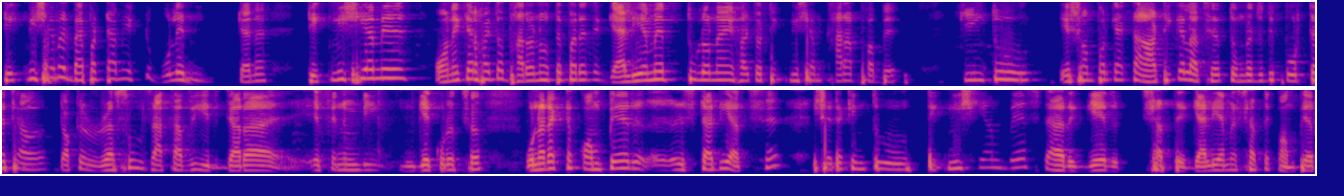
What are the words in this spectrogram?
টেকনিশিয়ামের ব্যাপারটা আমি একটু বলে নিই। কেন? টেকনিশিয়ামে অনেকের হয়তো ধারণা হতে পারে যে গ্যালিয়ামের তুলনায় হয়তো টেকনিশিয়াম খারাপ হবে। কিন্তু এ সম্পর্কে একটা আর্টিকেল আছে, তোমরা যদি পড়তে চাও ডক্টর রাসুল জাকাভির যারা এফএনএমবি গিয়ে করেছ, ওনার একটা কম্পেয়ার স্টাডি আছে। সেটা কিন্তু টেকনিশিয়ান বেসড আর গের সাথে গ্যালিয়ামের সাথে কম্পেয়ার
